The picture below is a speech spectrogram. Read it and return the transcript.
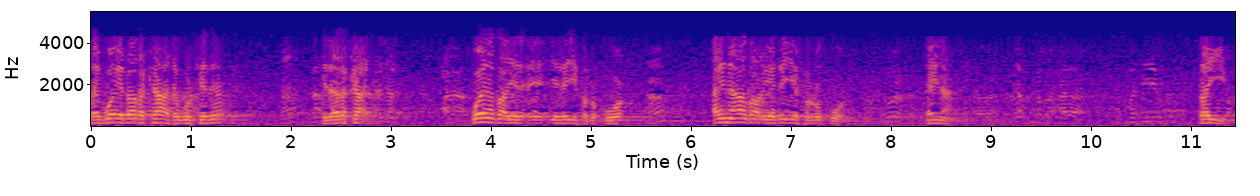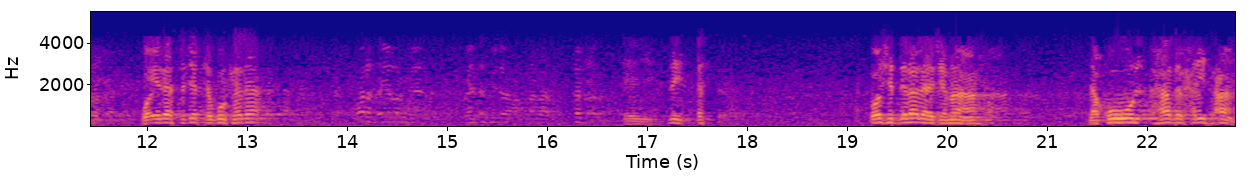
طيب وإذا ركعت أقول كذا؟ إذا ركعت. وين أضع يدي في الركوع؟ أين أضع يدي في الركوع؟ أي نعم. طيب. وإذا سجدت تقول كذا. إيه وجه الدلالة يا جماعة. نقول هذا الحديث عام.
